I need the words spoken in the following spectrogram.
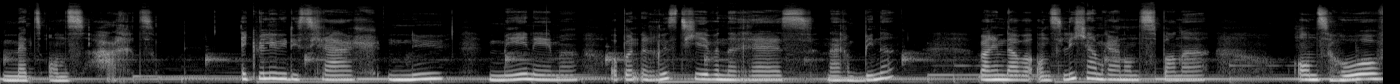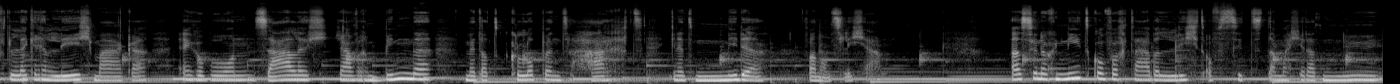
met ons hart. Ik wil jullie dus graag nu meenemen op een rustgevende reis naar binnen, waarin dat we ons lichaam gaan ontspannen, ons hoofd lekker leeg maken en gewoon zalig gaan verbinden met dat kloppend hart in het midden van ons lichaam. Als je nog niet comfortabel ligt of zit, dan mag je dat nu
